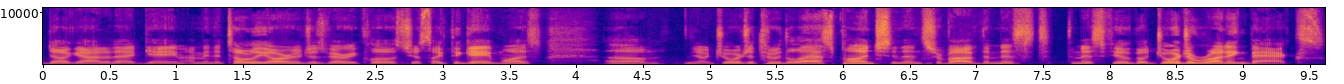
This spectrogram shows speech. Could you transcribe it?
dug out of that game. I mean, the total yardage was very close, just like the game was. Um, you know, Georgia threw the last punch and then survived the missed the missed field goal. Georgia running backs,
